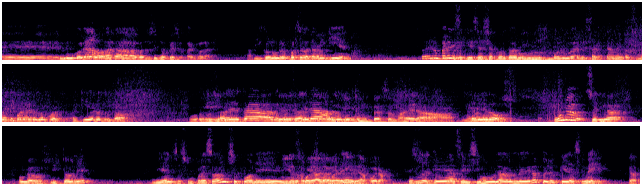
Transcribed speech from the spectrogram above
Eh, el encolado gastaba 400 pesos para encolar y con un refuerzo gastaba 1500. Pero no parece que se haya cortado en el mismo lugar exactamente. No hay que ponerle refuerzo, ir al otro trabajo. Un refuerzo de refuerzo adelante. es como un pedazo de madera. Tiene dos. Uno sería unos listones. Bien, se hace un fresón, se pone Y un refuerzo de madera. afuera. Eso se queda, se disimula con negro, pero queda, se ve. Claro.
